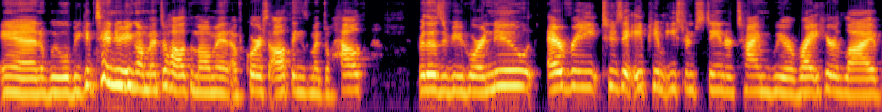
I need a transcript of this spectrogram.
And we will be continuing on Mental Health Moment, of course, all things mental health for those of you who are new, every Tuesday, 8 p.m. Eastern Standard Time, we are right here live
